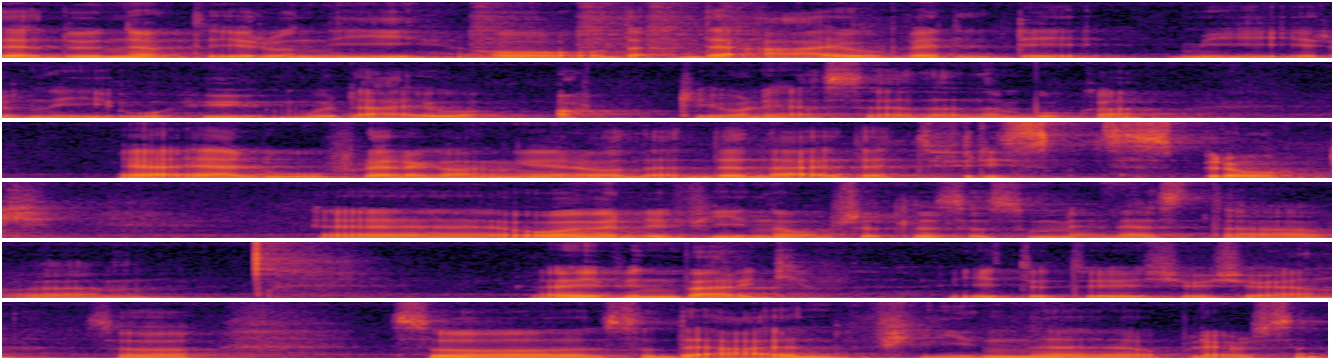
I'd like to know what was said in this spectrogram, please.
det du nevnte ironi, og, det, det er jo veldig mye ironi og humor. Det er jo artig å lese denne boka. Jeg, jeg lo flere ganger, og det, det, er et friskt språk. Eh, og en veldig fin oversettelse som jeg leste av eh, Øyvind Berg, gitt ut i 2021. Så, så, så det er en fin eh, opplevelse.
